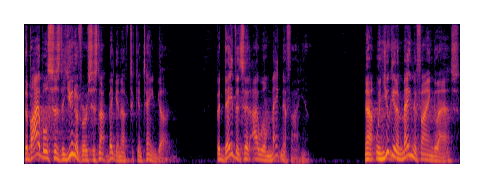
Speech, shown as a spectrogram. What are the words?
The Bible says the universe is not big enough to contain God. But David said, I will magnify Him. Now, when you get a magnifying glass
